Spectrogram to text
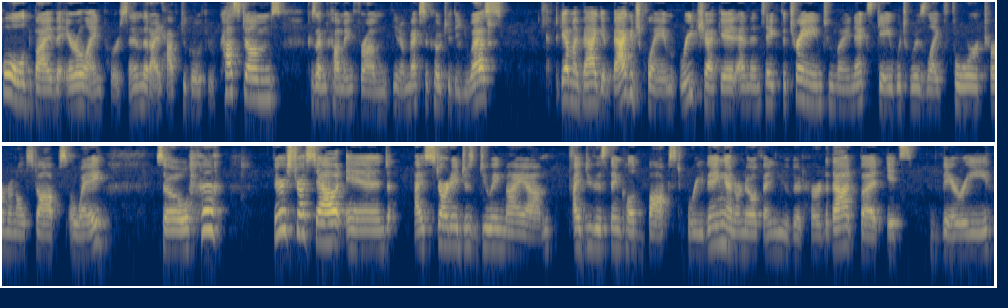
told by the airline person that I'd have to go through customs because I'm coming from, you know, Mexico to the US. I have to get my bag at baggage claim, recheck it, and then take the train to my next gate, which was like four terminal stops away. So, very stressed out, and I started just doing my. Um, I do this thing called boxed breathing. I don't know if any of you have heard of that, but it's very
